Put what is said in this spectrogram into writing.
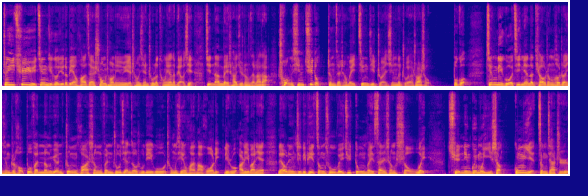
这一区域经济格局的变化，在双创领域也呈现出了同样的表现，即南北差距正在拉大，创新驱动正在成为经济转型的主要抓手。不过，经历过几年的调整和转型之后，部分能源重化省份逐渐走出低谷，重新焕发活力。例如二零一八年辽宁 GDP 增速位居东北三省首位，全年规模以上工业增加值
